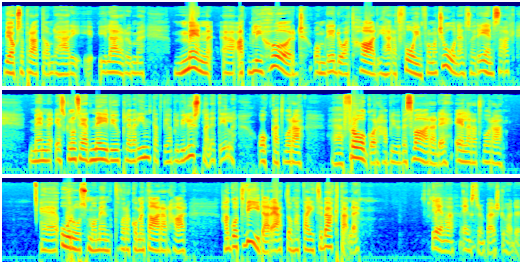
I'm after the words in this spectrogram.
Vi har också pratat om det här i, i lärarrummet. Men äh, att bli hörd, om det är då att ha det här, att få informationen, så är det en sak. Men jag skulle nog säga att nej, vi upplever inte att vi har blivit lyssnade till och att våra äh, frågor har blivit besvarade eller att våra äh, orosmoment, våra kommentarer har, har gått vidare, att de har tagits i beaktande. Lena Engström Pers, du hade,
